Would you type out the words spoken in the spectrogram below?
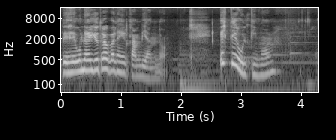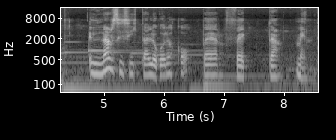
Desde una y otra van a ir cambiando. Este último, el narcisista, lo conozco perfectamente,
